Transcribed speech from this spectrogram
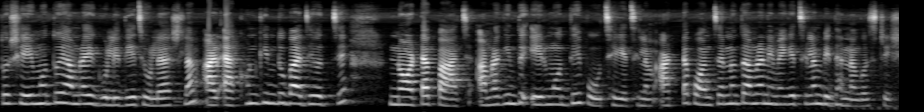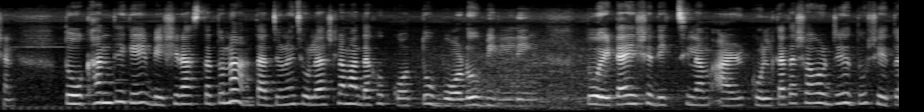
তো সেই মতোই আমরা এই গলি দিয়ে চলে আসলাম। আর এখন কিন্তু বাজে হচ্ছে নটা পাঁচ। আমরা কিন্তু এর মধ্যেই পৌঁছে গেছিলাম। আটটা পঞ্চান্নতে আমরা নেমে গেছিলাম বিধাননগর স্টেশন। তো ওখান থেকেই বেশি রাস্তা তো না, তার জন্যই চলে আসলাম। আর দেখো কত বড় বিল্ডিং। তো এটা এসে দেখছিলাম। আর কলকাতা শহর যেহেতু, সেহেতু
